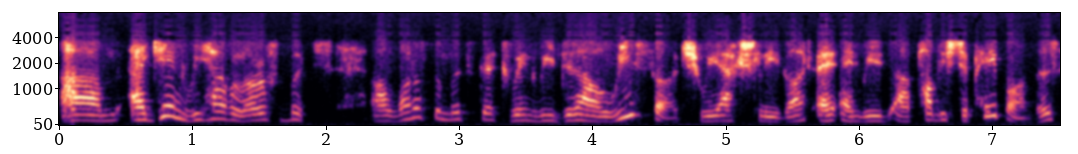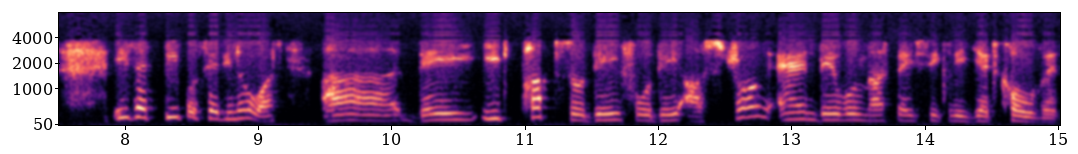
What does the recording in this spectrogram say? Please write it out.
Um, again, we have a lot of myths. Uh, one of the myths that when we did our research, we actually got, and, and we uh, published a paper on this, is that people said, you know what, uh, they eat pap, so therefore they are strong and they will not basically get COVID.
